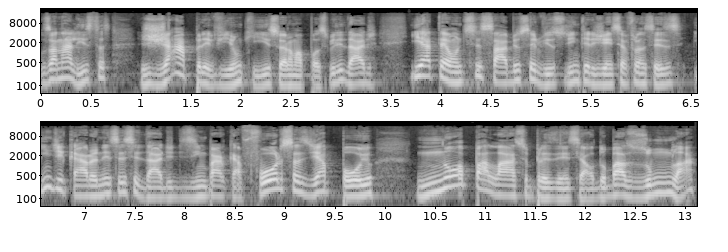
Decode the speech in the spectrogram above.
Os analistas já previam que isso era uma possibilidade e até onde se sabe, os serviços de inteligência franceses indicaram a necessidade de desembarcar forças de apoio no Palácio Presidencial do Bazoum lá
